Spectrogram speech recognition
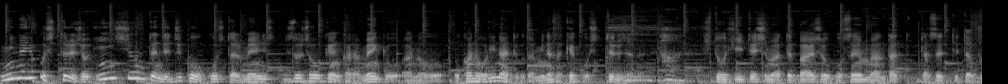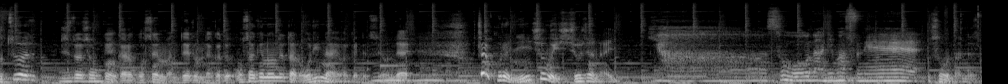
みんなよく知ってるでしょ？飲酒運転で事故を起こしたら免自動車保険から免許あのお金下りないってことは皆さん結構知ってるじゃない。はい。人を引いてしまって賠償5000万だ出せって言ったら普通は自動車保険から5000万出るんだけどお酒飲んでたら下りないわけですよね。じゃあこれ認知症も一緒じゃない？そうなりますね。そうなんです。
